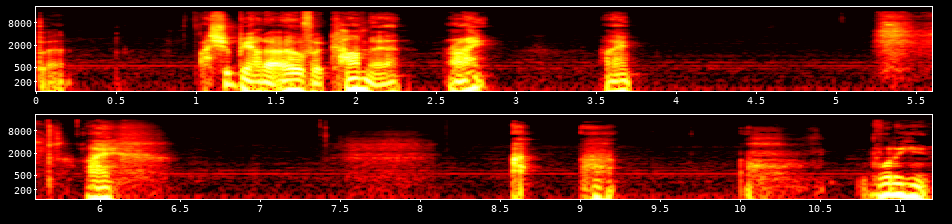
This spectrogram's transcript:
but I should be able to overcome it, right? I. I. Uh, what are you.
